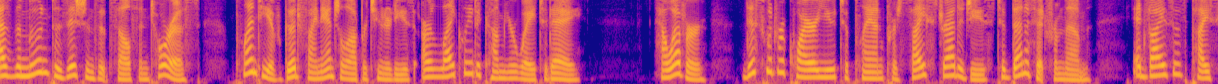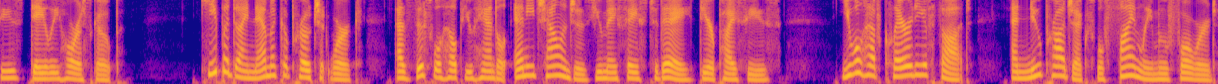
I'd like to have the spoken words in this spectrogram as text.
As the moon positions itself in Taurus, plenty of good financial opportunities are likely to come your way today. However, this would require you to plan precise strategies to benefit from them, advises Pisces' daily horoscope. Keep a dynamic approach at work, as this will help you handle any challenges you may face today, dear Pisces. You will have clarity of thought, and new projects will finally move forward.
